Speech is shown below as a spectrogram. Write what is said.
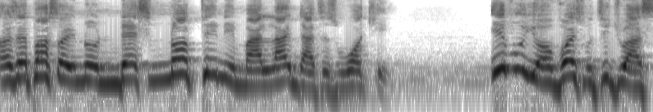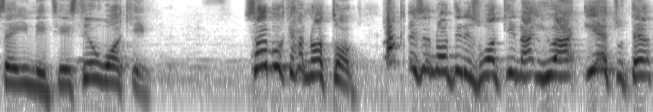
I say, Pastor, you know, there's nothing in my life that is working. Even your voice will teach you are saying it, it's still working. Some people cannot talk. How can you say nothing is working and you are here to tell,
